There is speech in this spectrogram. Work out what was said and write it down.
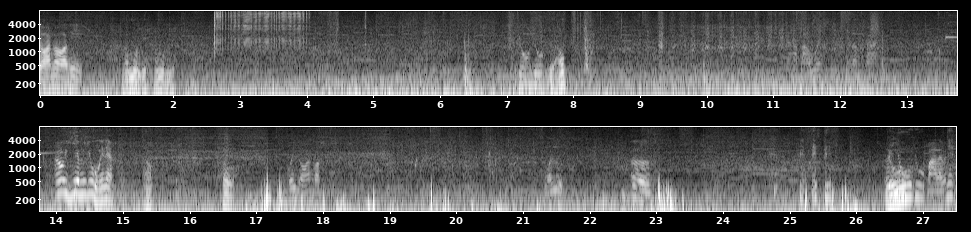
ย้อนมาวะพี่เราหมุนดิเราหมุนดิ ยูยูเดี๋ยวเบาเว้ยเสียลำคาญเอ้าเยี่ยมไม่อยู่ไงเนี่ยโถ่ว่าย้อนวะหัวหลุด เออเอ้อยู่ยูยูปลาอะไรวะเนี่ย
